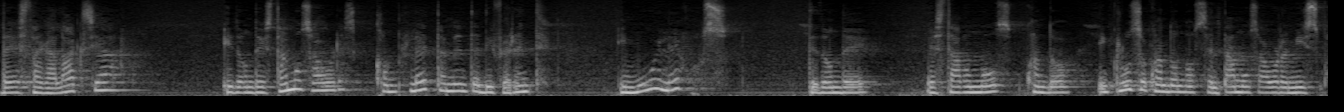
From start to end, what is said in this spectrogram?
de esta galaxia y donde estamos ahora es completamente diferente y muy lejos de donde estábamos cuando, incluso cuando nos sentamos ahora mismo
